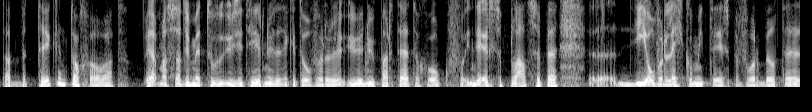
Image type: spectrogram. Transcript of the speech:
dat betekent toch wel wat. Ja, maar staat u mij toe, u zit hier nu dat ik het over u en uw partij toch ook in de eerste plaats heb, hè. die overlegcomité's bijvoorbeeld, hè.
